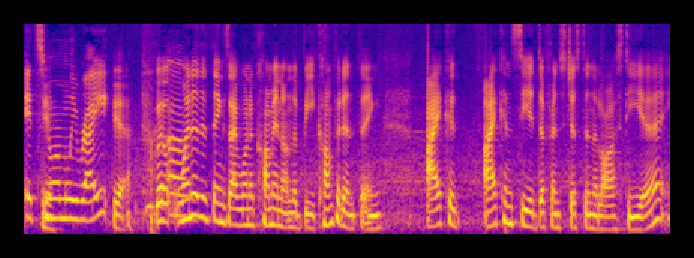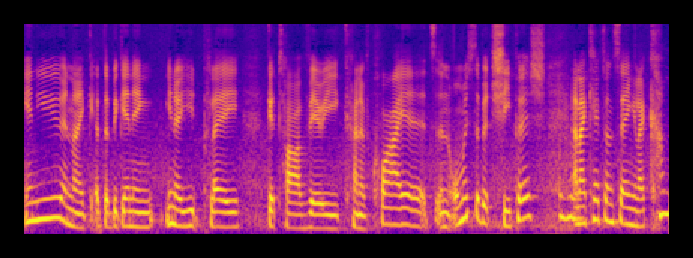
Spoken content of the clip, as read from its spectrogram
it's Yeah. normally right. yeah. Well, Um, one of the things I want to comment on the be confident thing, I could. I can see a difference just in the last year in you. And like at the beginning, you know, you'd play guitar very kind of quiet and almost a bit sheepish. Mm-hmm. And I kept on saying, like, come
